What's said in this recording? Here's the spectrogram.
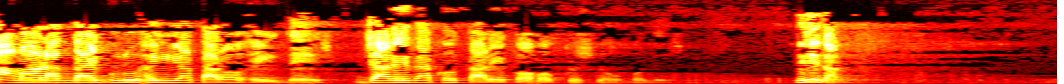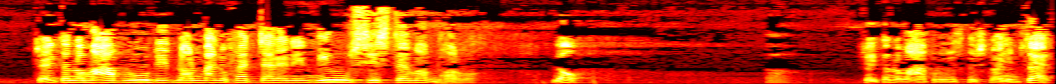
আমার আজ্ঞায় গুরু হইয়া তার এই দেশ যারে দেখো তারে কহ কৃষ্ণ উপদেশ দিস ইজ ডান Chaitanya Mahaprabhu did not manufacture any new system of dharma. No. Uh, Chaitanya Mahaprabhu is Krishna himself.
